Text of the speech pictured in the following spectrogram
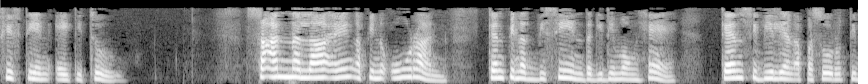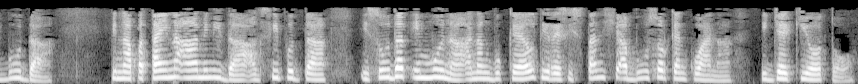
1582 Saan nalaeng a pinuuran, ken pinagbisin dagiti monghe, ken sibilyan a pasuro ti Buda, pinapatay na amin ida agsipod ta isudat imuna anang bukel ti resistansya abusor ken kuana ijay Kyoto.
